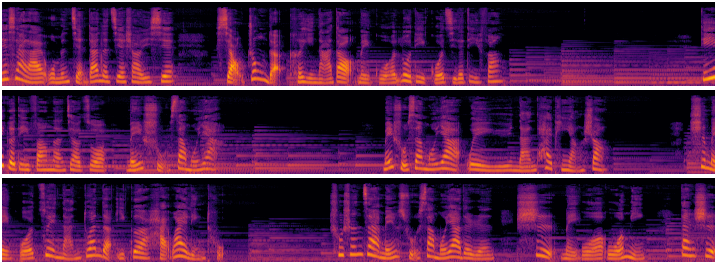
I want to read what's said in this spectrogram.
接下来，我们简单的介绍一些小众的可以拿到美国落地国籍的地方。第一个地方呢，叫做美属萨摩亚。美属萨摩亚位于南太平洋上，是美国最南端的一个海外领土。出生在美属萨摩亚的人是美国国民，但是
